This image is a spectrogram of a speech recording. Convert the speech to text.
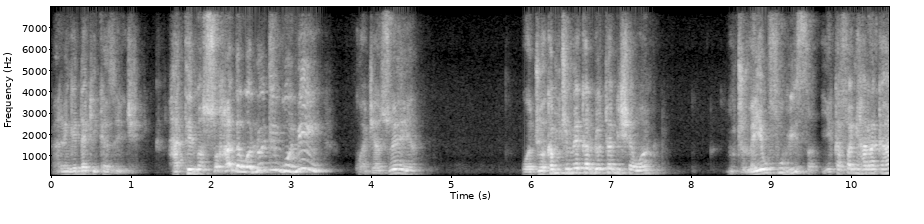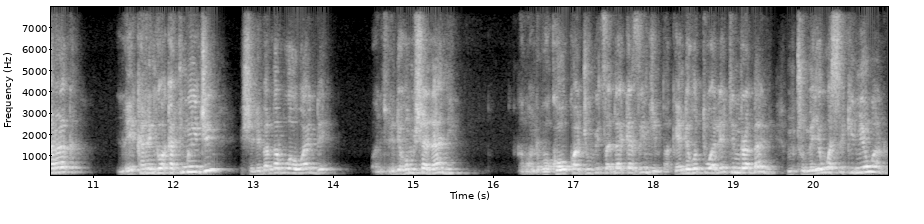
arenge dakika zinji hate masahaba walodingoni kwa wajua kamtume kadotanisha wandu mtume yeufubisa yekafanya haraka haraka noyekarenge wakati mwinji shilibangabuwa wande. Wanziendeho mshanani abandu boko kwajubitsa daka zinji mpaka endeho tuwaleti mrabani mtume yeuwasikimie wandu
